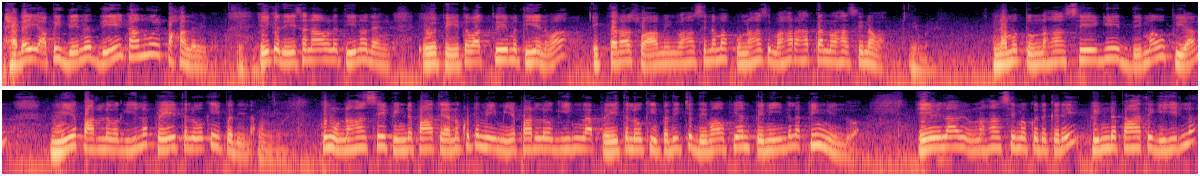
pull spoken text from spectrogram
හැබැයි අපි දෙන දේට අනුව පහළ වෙනවා. ඒක දේශනාවල තියෙනවා දැන් ওই පේතවත්වයේම තියෙනවා එක්තරා ස්වාමින් වහන්සේ නමක් උන්වහන්සේ මහරහතන් වහන්සේ නමක්. නමුත් උන්වහන්සේගේ දෙමව්පියන් මිය පරලොව ගිහිලා പ്രേත ලෝකෙ ඉපදිලා. ඉතින් උන්වහන්සේ පින්ඩපාත යනකොට මේ මිය පරලොව ගිහිල්ලා പ്രേත ලෝකෙ ඉපදිච්ච දෙමව්පියන් පෙනී ඉඳලා පින් ඉල්ලුවා. ඒ වෙලාවේ උන්වහන්සේ මොකද කරේ? පින්ඩපාත ගිහිල්ලා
